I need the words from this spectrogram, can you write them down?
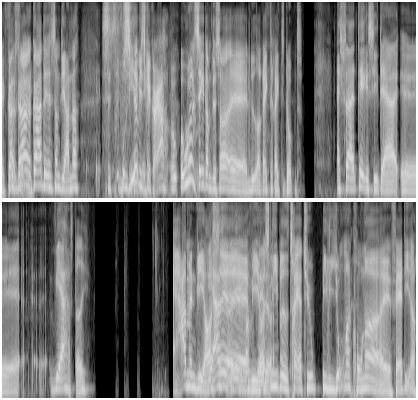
øh, gør, gør, gør det, som de andre siger, vi skal gøre. U- uanset om det så øh, lyder rigtig, rigtig dumt. Altså, det jeg kan sige, det er, øh, vi er her stadig. Ja, men vi er Vi er også, stadig, øh, og vi er også lige blevet 23 billioner kroner øh, fattigere.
